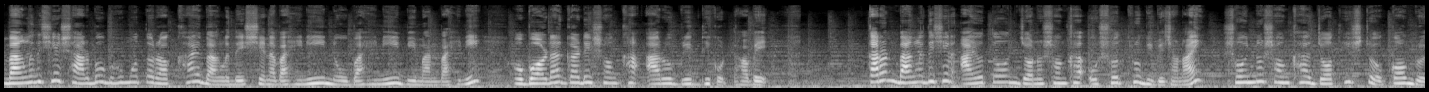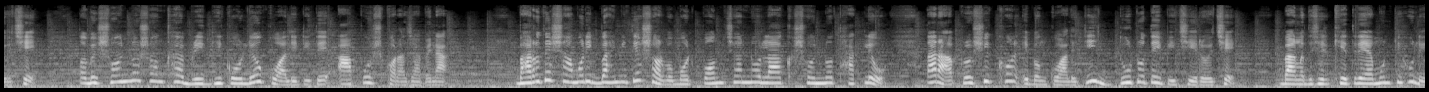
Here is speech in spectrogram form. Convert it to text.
বাংলাদেশের সার্বভৌমত্ব রক্ষায় বাংলাদেশ সেনাবাহিনী, নৌবাহিনী, বিমান বাহিনী ও বর্ডার গার্ডের সংখ্যা আরও বৃদ্ধি করতে হবে। কারণ বাংলাদেশের আয়তন, জনসংখ্যা ও শত্রু বিবেচনায় সৈন্য সংখ্যা যথেষ্ট কম রয়েছে। তবে সৈন্য সংখ্যা বৃদ্ধি করলেও কোয়ালিটিতে আপোষ করা যাবে না। ভারতের সামরিক বাহিনীতে সর্বমোট পঞ্চান্ন লাখ সৈন্য থাকলেও তারা প্রশিক্ষণ এবং কোয়ালিটি দুটোতেই পিছিয়ে রয়েছে। বাংলাদেশের ক্ষেত্রে এমনটি হলে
